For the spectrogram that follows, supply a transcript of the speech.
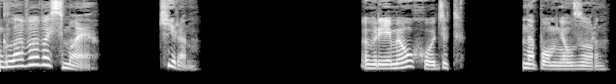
Глава восьмая. Киран. «Время уходит», — напомнил Зорн.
